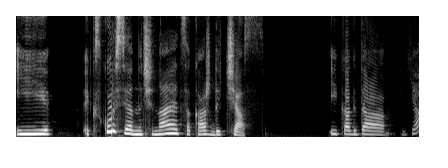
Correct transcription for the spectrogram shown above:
и экскурсия начинается каждый час. И когда я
